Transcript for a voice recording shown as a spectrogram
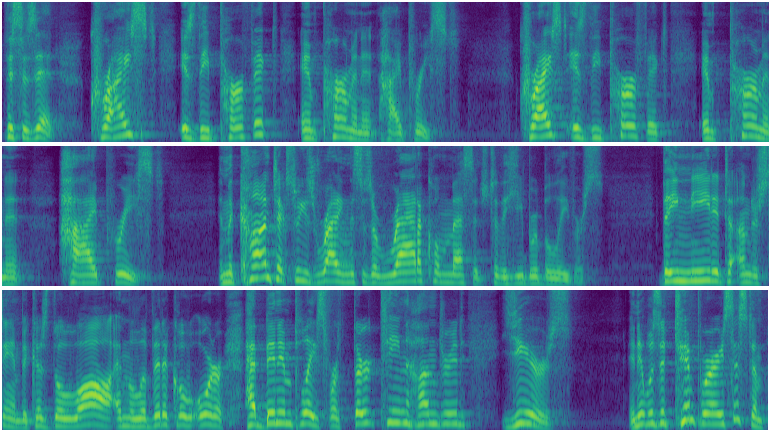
This is it Christ is the perfect and permanent high priest. Christ is the perfect and permanent high priest. In the context he's writing, this is a radical message to the Hebrew believers. They needed to understand because the law and the Levitical order had been in place for 1,300 years. And it was a temporary system.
